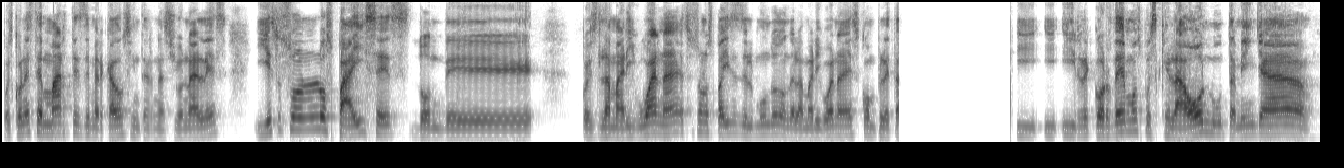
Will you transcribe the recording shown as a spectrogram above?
pues con este martes de mercados internacionales y estos son los países donde pues la marihuana, estos son los países del mundo donde la marihuana es completa. Y, recordemos pues que la ONU también ya,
